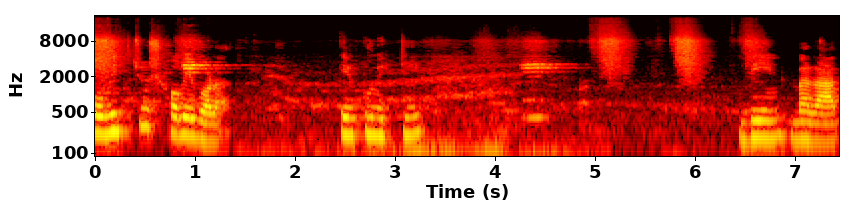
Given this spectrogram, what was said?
পবিত্র সবে বরাত, এরকম একটি দিন বা রাত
